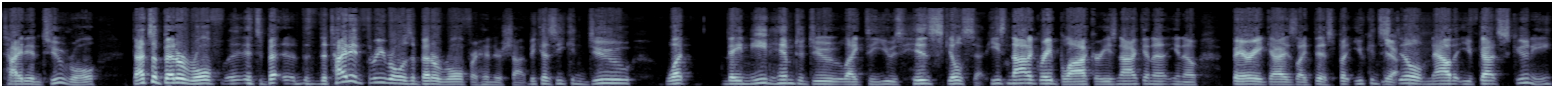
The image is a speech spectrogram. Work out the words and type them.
tight end two role, that's a better role. It's be, the tight end three role is a better role for Hendershot because he can do what they need him to do, like to use his skill set. He's not a great blocker. He's not gonna, you know, bury guys like this. But you can still yeah. now that you've got Scooney,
